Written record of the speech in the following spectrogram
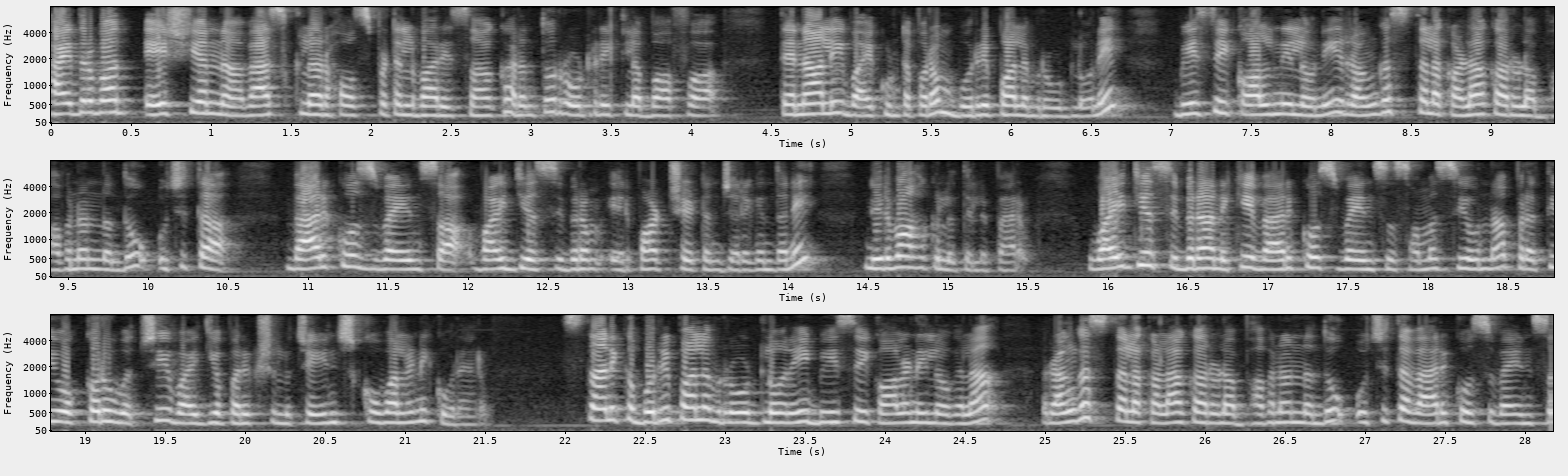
హైదరాబాద్ ఏషియన్ వాస్కులర్ హాస్పిటల్ వారి సహకారంతో rotary club of Tenali Vaikunthapuram Borripalem రోడ్లోని బీసీ కాలనీలోని రంగస్థల కళాకారుల భవనం నందు ఉచిత వారికోజ్ వైన్స్ వైద్య శిబిరం ఏర్పాటు చేయడం జరిగిందని నిర్వాహకులు తెలిపారు. వైద్య శిబిరానికి వారికోస్ వైన్స్ సమస్య ఉన్న ప్రతి ఒక్కరూ వచ్చి వైద్య పరీక్షలు చేయించుకోవాలని కోరారు. స్థానిక బొర్రిపాలెం రోడ్లోని బీసీ కాలనీలో గల రంగస్థల కళాకారుల భవనం నందు ఉచిత వారికోస్ వైన్స్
